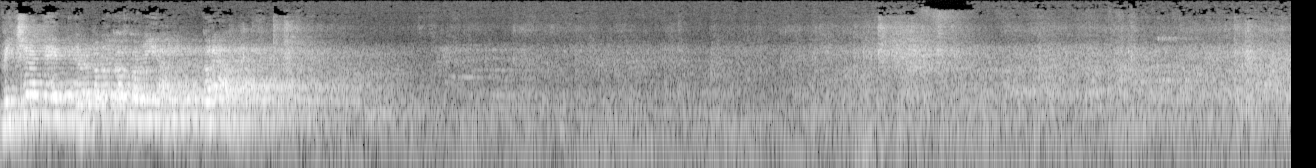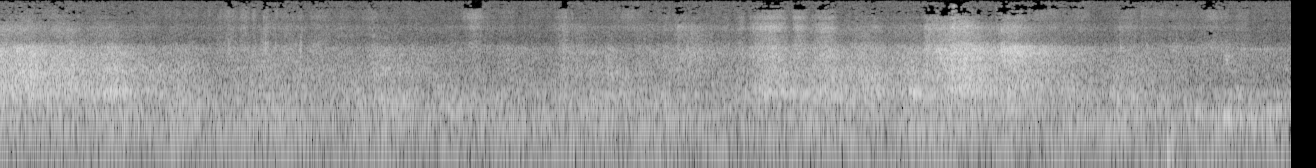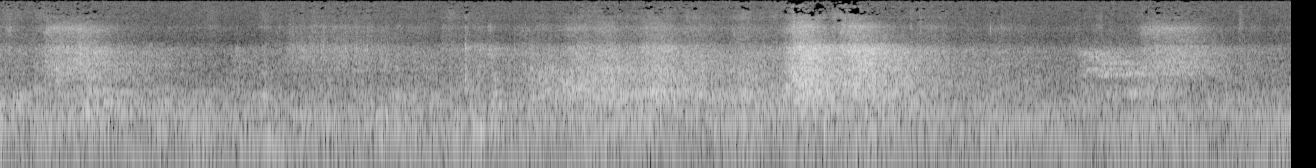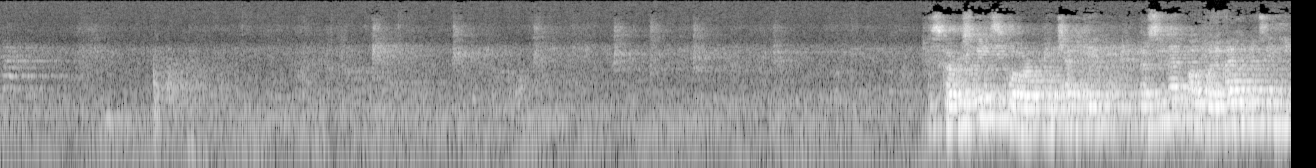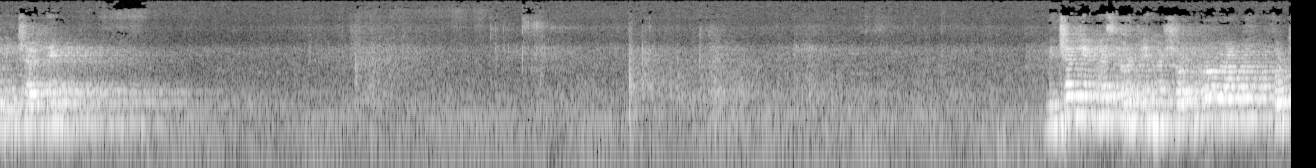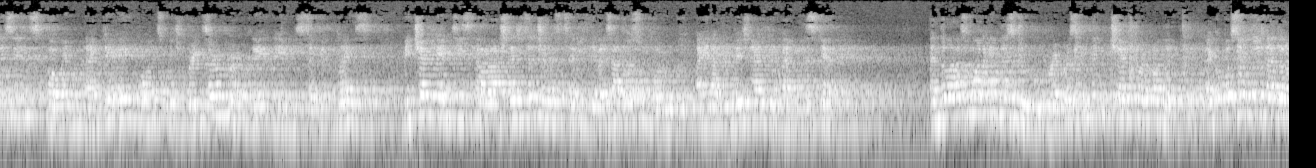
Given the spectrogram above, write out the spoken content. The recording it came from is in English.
Min Chae Kim, the Republic of Korea. Korea. The score please for Min Chae Kim. Prosíme o bodové hodnocení Min Chae Kim. Has earned in her short program 46 place. Min Chae Kim získává 46,98 bodů a je na průběžné druhém místě. And the last one in this group, representing Czech Republic. V této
